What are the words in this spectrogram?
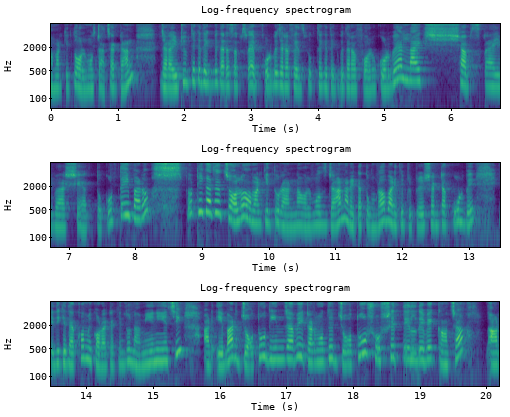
আমার কিন্তু অলমোস্ট আচার ডান যারা ইউটিউব থেকে দেখবে, তারা সাবস্ক্রাইব করবে। যারা ফেসবুক থেকে দেখবে, তারা ফলো করবে। আর লাইক সাবস্ক্রাইব আর শেয়ার তো করতেই পারো। তো ঠিক আছে, চলো, আমার কিন্তু রান্না অলমোস্ট ডান আর এটা তোমরাও বাড়িতে প্রিপারেশনটা করবে। এদিকে দেখো, আমি কড়াইটা কিন্তু নামিয়ে নিয়েছি। আর এবার যত দিন যাবে, এটার মধ্যে যত সর্ষের তেল দেবে কাঁচা, আর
